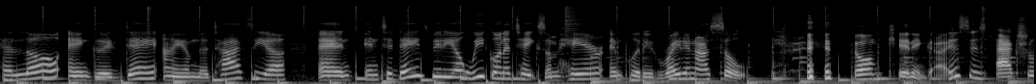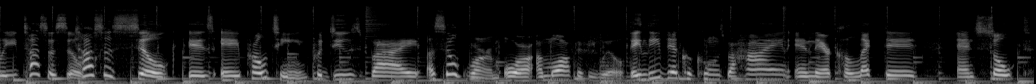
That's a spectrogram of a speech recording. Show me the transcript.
Hello and good day. I am Natacia and in today's video we're going to take some hair and put it right in our soap. no, I'm kidding guys. This is actually Tussa silk. Tussa silk is a protein produced by a silkworm or a moth if you will. They leave their cocoons behind and they're collected and soaked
